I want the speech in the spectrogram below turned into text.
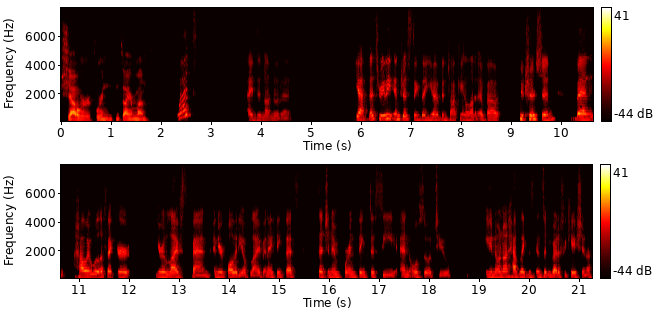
shower for an entire month. What? I did not know that yeah, that's really interesting that you have been talking a lot about nutrition and how it will affect your your lifespan and your quality of life. And I think that's such an important thing to see and also to you know not have like this instant gratification of,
